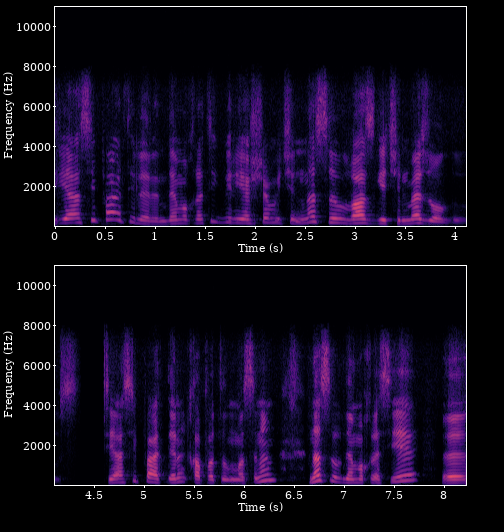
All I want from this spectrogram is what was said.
siyasi partilerin demokratik bir yaşam için nasıl vazgeçilmez olduğu, siyasi partilerin kapatılmasının nasıl demokrasiye e,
